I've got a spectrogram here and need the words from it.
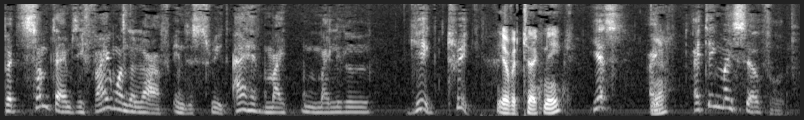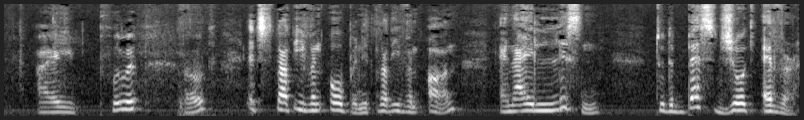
But sometimes, if I want to laugh in the street, I have my my little gig trick. You have a technique. Yes, I, Yeah. I take my cell phone, I pull it out. It's not even open, it's not even on, and I listen to the best joke ever.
